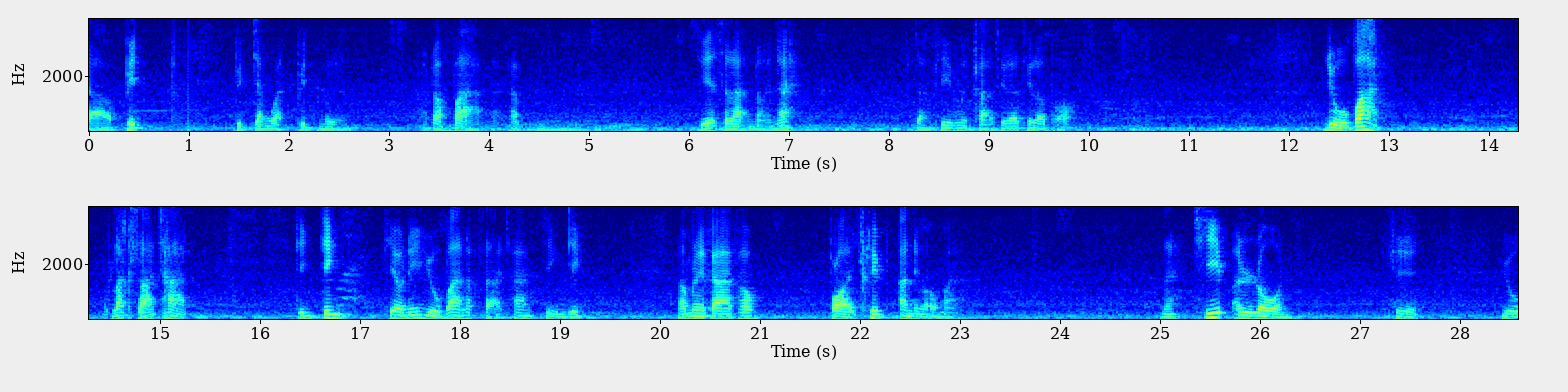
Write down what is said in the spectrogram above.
ดาวน์ปิด ปิดจังหวัดปิดเมืองลำบากนะครับ เสียสละหน่อยนะ อย่างที่เมื่อข่าวที่แล้วที่เราบอก อยู่บ้าน รักษาชาติ จริง ๆ เที่ยวนี้อยู่บ้านรักษาชาติจริงๆอเมริกาเขาปล่อยคลิปอันหนึ่งออกมานะ keep alone คืออยู่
